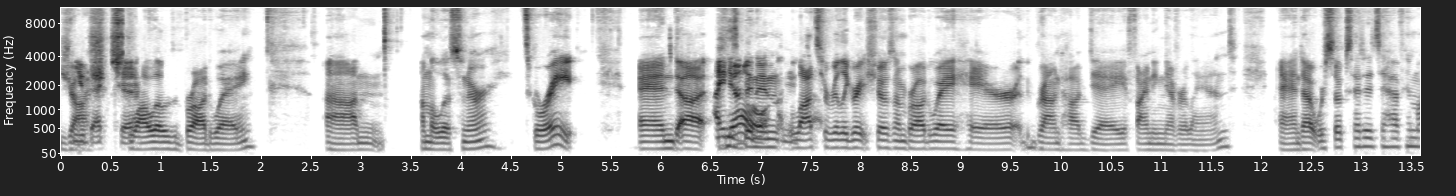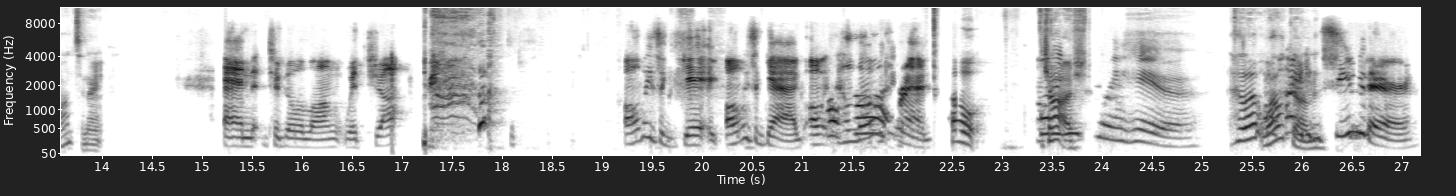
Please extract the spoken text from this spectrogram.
Josh. Swallows Broadway. Um, I'm a listener. It's great. And uh, he's been in lots of really great shows on Broadway Hair, Groundhog Day, Finding Neverland. And uh, we're so excited to have him on tonight. And to go along with Josh. always a gag. Always a gag. Oh, Oh, hello, hi. friend. Oh, What are Josh. you doing here? Hello, Oh, hi, I welcome. didn't see you there.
